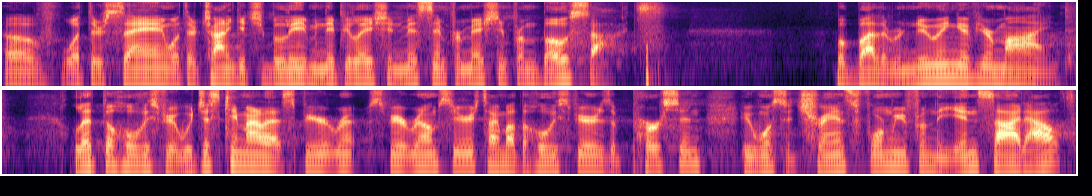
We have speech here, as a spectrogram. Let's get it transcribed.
of what they're saying, what they're trying to get you to believe, manipulation, misinformation from both sides. But by the renewing of your mind, let the Holy Spirit, we just came out of that spirit, spirit realm series talking about the Holy Spirit as a person who wants to transform you from the inside out.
